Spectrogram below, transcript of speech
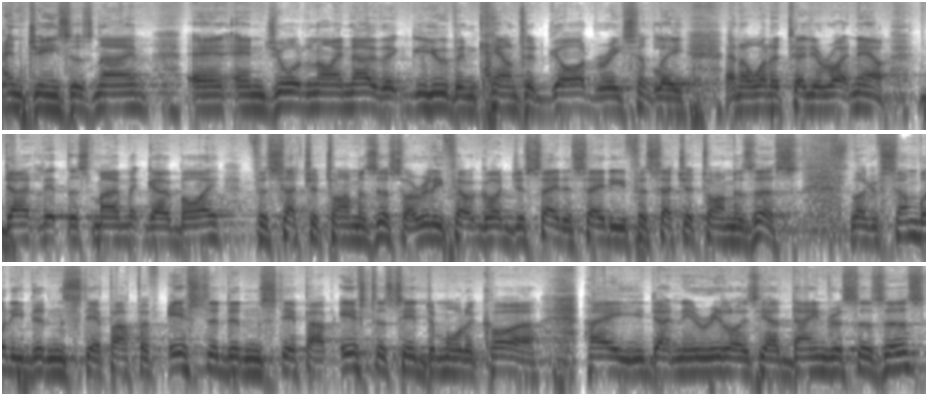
in Jesus' name. And, and, Jordan, I know that you've encountered God recently, and I want to tell you right now don't let this moment go by for such a time as this. I really felt God just say to say to you for such a time as this. Like if somebody didn't step up, if Esther didn't step up, Esther said to Mordecai, Hey, you don't need to realize how dangerous this is.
